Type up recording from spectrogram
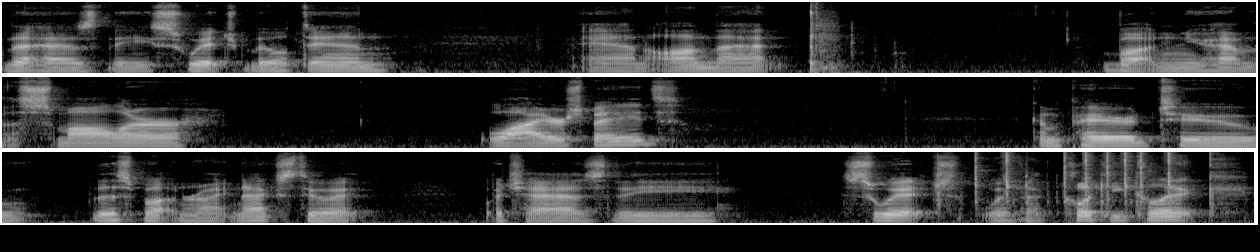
that has the switch built in and on that button you have the smaller wire spades compared to this button right next to it which has the switch with a clicky click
